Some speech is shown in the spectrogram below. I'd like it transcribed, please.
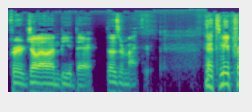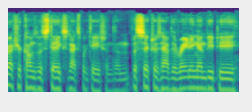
for Joel Embiid there? Those are my three. Yeah, to me, pressure comes with stakes and expectations. And the Sixers have the reigning MVP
